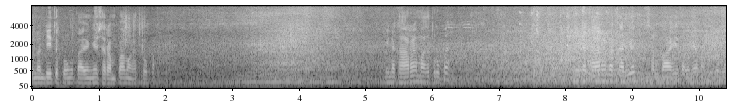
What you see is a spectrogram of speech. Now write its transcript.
So nandito po tayo ngayon sa rampa mga tropa. May nakaharang mga tropa. May nakaharang na chariot. Salbahe talaga mga tropa.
